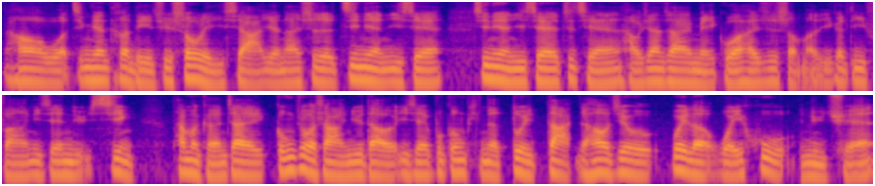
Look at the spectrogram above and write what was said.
然后我今天特地去搜了一下，原来是纪念一些纪念一些之前好像在美国还是什么一个地方一些女性，她们可能在工作上遇到一些不公平的对待，然后就为了维护女权。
